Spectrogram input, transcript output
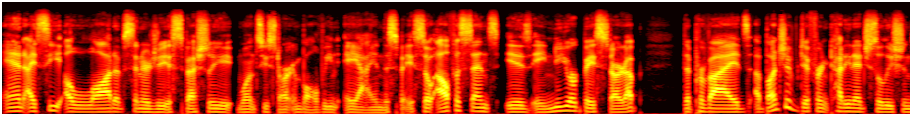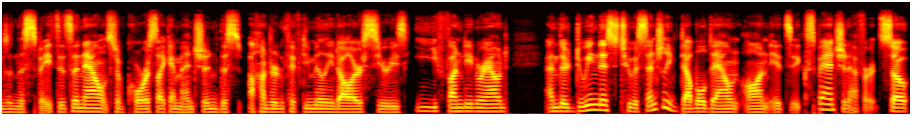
and I see a lot of synergy, especially once you start involving AI in the space. So, AlphaSense is a New York based startup that provides a bunch of different cutting edge solutions in this space. It's announced, of course, like I mentioned, this $150 million Series E funding round, and they're doing this to essentially double down on its expansion efforts. So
